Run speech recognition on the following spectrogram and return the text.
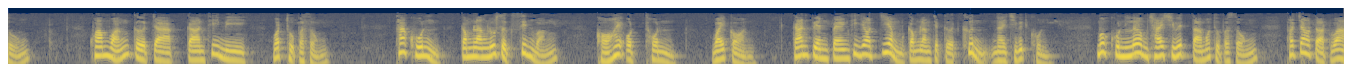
สูง ความหวังเกิดจากการที่มีวัตถุประสงค์ ถ้าคุณกำลังรู้สึกสิ้นหวัง ขอให้อดทนไว้ก่อน การเปลี่ยนแปลงที่ยอดเยี่ยมกำลังจะเกิดขึ้นในชีวิตคุณ เมื่อคุณเริ่มใช้ชีวิตตามวัตถุประสงค์ พระเจ้าตรัสว่า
